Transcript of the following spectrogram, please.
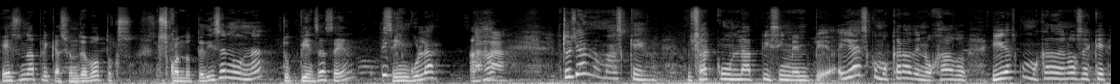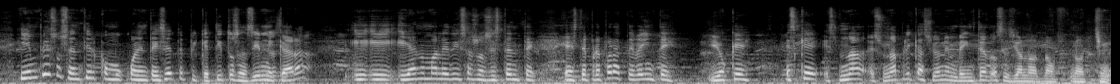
es una aplicación de Botox. Entonces, cuando te dicen una, tú piensas en singular. Ajá. Ajá. Entonces ya nomás que saco un lápiz y me empiezo, ya es como cara de enojado, y ya es como cara de no sé qué, y empiezo a sentir como 47 piquetitos así en mi cara, y, y- y ya nomás le dice a su asistente, este, prepárate 20. ¿Y yo qué? Es que es una, es una aplicación en 20 dosis, yo no, no, no, ching.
